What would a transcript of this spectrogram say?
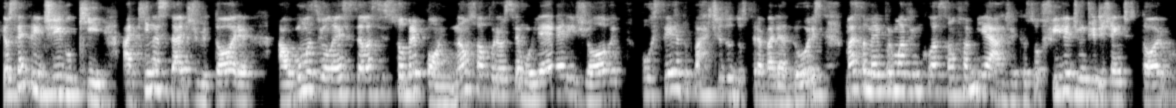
Eu sempre digo que aqui na cidade de Vitória, algumas violências elas se sobrepõem, não só por eu ser mulher e jovem, por ser do Partido dos Trabalhadores, mas também por uma vinculação familiar, já que eu sou filha de um dirigente histórico,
